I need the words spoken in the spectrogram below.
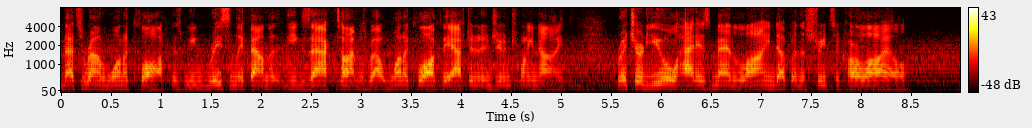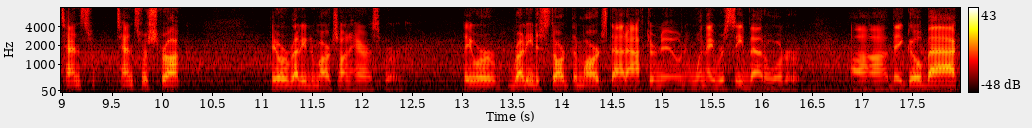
that's around 1 o'clock, as we recently found that the exact time was about 1 o'clock the afternoon of June 29th. Richard Ewell had his men lined up in the streets of Carlisle. Tents, tents were struck. They were ready to march on Harrisburg. They were ready to start the march that afternoon when they received that order. Uh, they go back,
